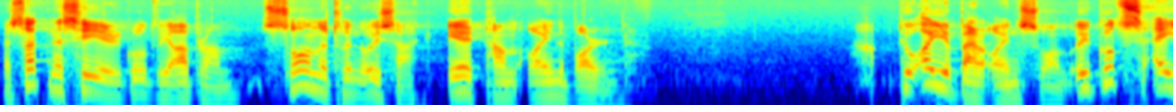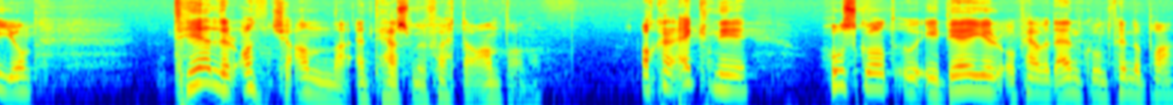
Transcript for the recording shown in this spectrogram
Men sånn sier Gud vi Abraham, sånne tunn Isak er han øyne barn. Du øyer bare øyne sånn, og i Guds egen teler ikke annet enn det som er født av antanen. Og hva er ikke hosgått og ideer og hva vi enn kunne finne på,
